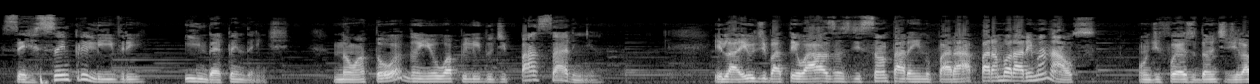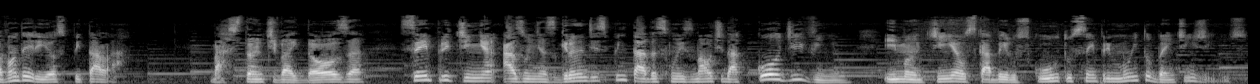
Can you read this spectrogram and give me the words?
ser sempre livre e independente. Não à toa ganhou o apelido de Passarinha. Ilailde bateu asas de Santarém no Pará para morar em Manaus, onde foi ajudante de lavanderia hospitalar. Bastante vaidosa, sempre tinha as unhas grandes pintadas com esmalte da cor de vinho e mantinha os cabelos curtos sempre muito bem tingidos.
